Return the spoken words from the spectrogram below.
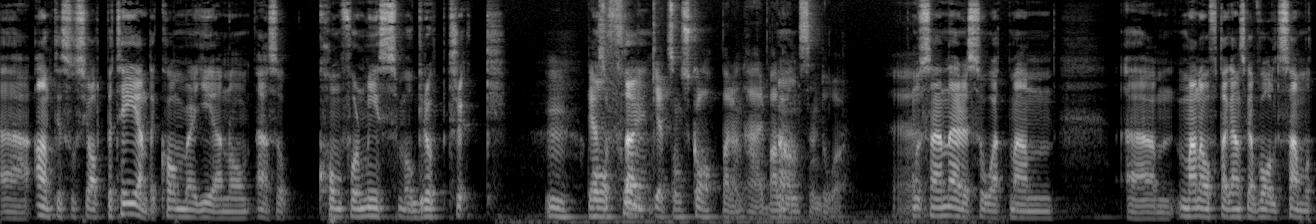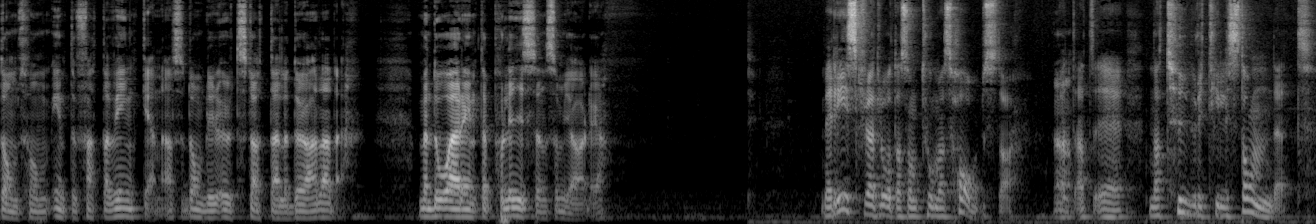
eh, antisocialt beteende kommer genom alltså, konformism och grupptryck. Mm. Det är alltså Ofta- folket som skapar den här balansen då. Och sen är det så att man ehm, man är ofta ganska våldsam mot de som inte fattar vinkeln. Alltså de blir utstötta eller dödade. Men då är det inte polisen som gör det. Med risk för att låta som Thomas Hobbes då. Att, att eh, naturtillståndet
